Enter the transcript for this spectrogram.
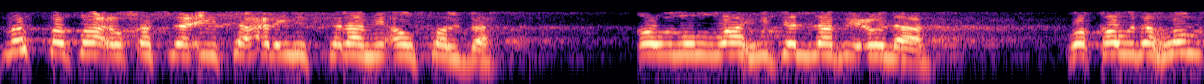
ما استطاعوا قتل عيسى عليه السلام أو صلبه. قول الله جل بعلاه وقولهم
